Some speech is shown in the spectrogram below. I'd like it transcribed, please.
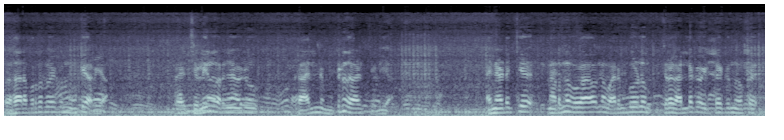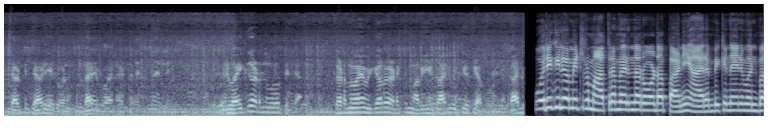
പ്രധാനപ്പുറത്തോട്ട് പോയപ്പോൾ നോക്കി അറിയാം. ചെളി എന്ന് പറഞ്ഞാൽ ഒരു കാലിന്റെ മുട്ടിന് താഴെ ചെളിയാണ് അതിനിടയ്ക്ക് നടന്നു പോകാവുന്ന വരമ്പുകളും ഇത്ര കല്ലൊക്കെ ഇട്ടേക്കുന്നതൊക്കെ ചവിട്ടി ചാടിയൊക്കെ വേണം പിള്ളേർ പോകാനായിട്ട്. ഒരു ബൈക്ക് കടന്നു പോകത്തില്ല. കടന്നു പോയാൽ മിക്കവാറും ഇടയ്ക്ക് മറിയും. കാൽ കുത്തിയൊക്കെ പോകുന്നത്. ഒരു കിലോമീറ്റർ മാത്രം വരുന്ന റോഡ് പണി ആരംഭിക്കുന്നതിന് മുൻപ്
